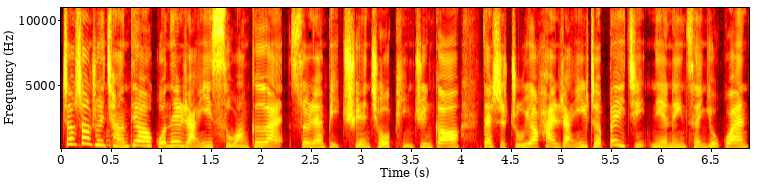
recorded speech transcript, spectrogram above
张尚纯强调，国内染疫死亡个案虽然比全球平均高，但是主要和染疫者背景、年龄层有关。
